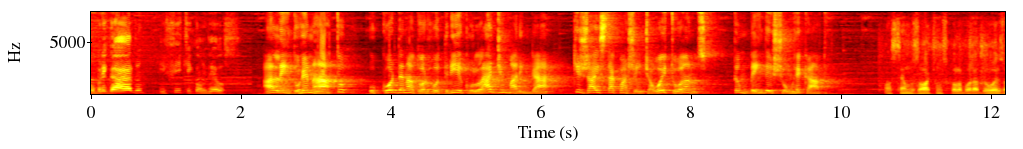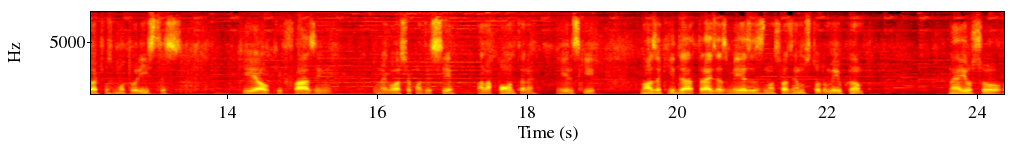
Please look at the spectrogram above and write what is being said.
Obrigado e fique com Deus. Além do Renato, o coordenador Rodrigo, lá de Maringá, que já está com a gente há oito anos, também deixou um recado. Nós temos ótimos colaboradores, ótimos motoristas, que é o que fazem o negócio acontecer lá na ponta, né? Eles que nós aqui da, atrás das mesas nós fazemos todo o meio campo, né? Eu sou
